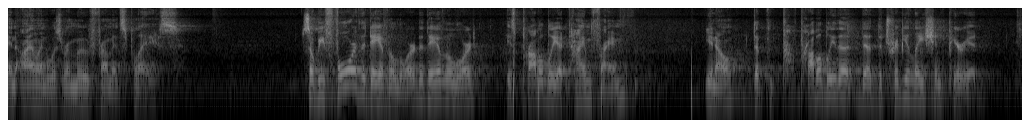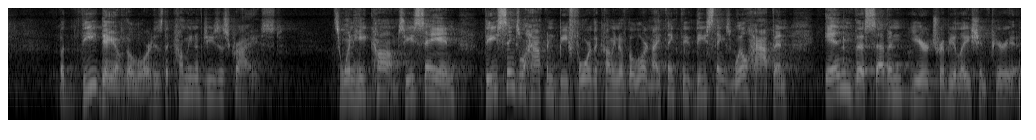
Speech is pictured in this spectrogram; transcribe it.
and island was removed from its place. So before the day of the Lord, the day of the Lord is probably a time frame, you know, the, probably the, the, the tribulation period. But the day of the Lord is the coming of Jesus Christ. It's when he comes. He's saying these things will happen before the coming of the Lord. And I think th- these things will happen in the seven year tribulation period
